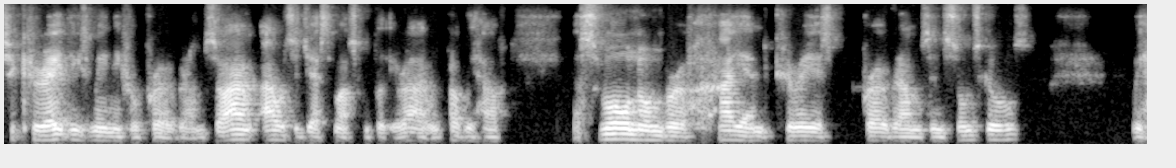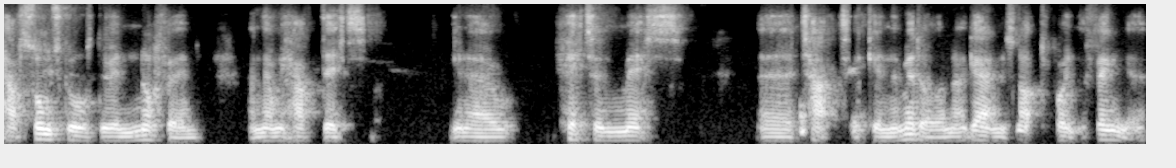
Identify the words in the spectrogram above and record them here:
to create these meaningful programs. So I, I would suggest Matt's completely right. We probably have a small number of high-end careers programs in some schools. We have some schools doing nothing, and then we have this, you know, hit and miss uh, tactic in the middle. And again, it's not to point the finger.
